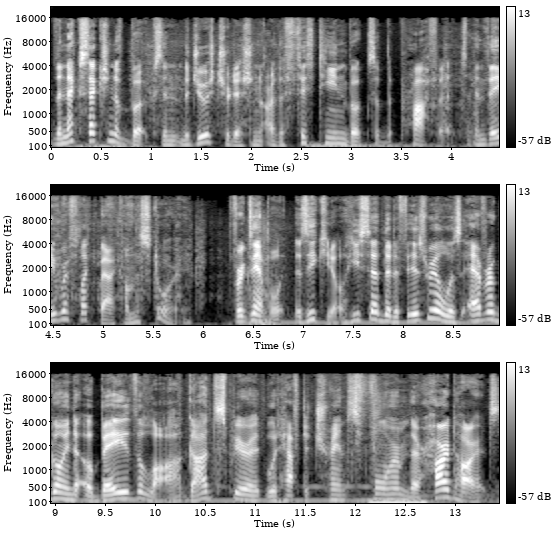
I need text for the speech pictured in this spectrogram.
the next section of books in the Jewish tradition are the 15 books of the prophets, and they reflect back on the story. For example, Ezekiel, he said that if Israel was ever going to obey the law, God's Spirit would have to transform their hard hearts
